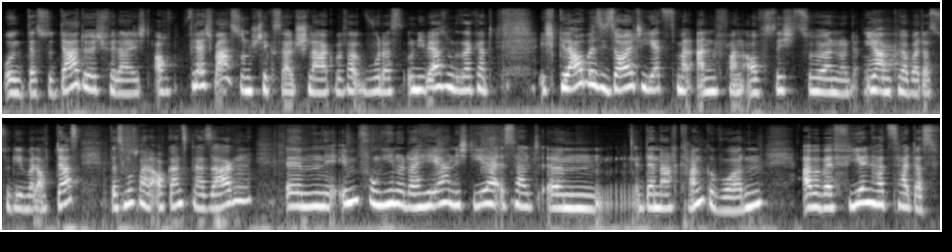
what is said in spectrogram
und dass du dadurch vielleicht auch, vielleicht war es so ein Schicksalsschlag, wo das Universum gesagt hat, ich glaube, sie sollte jetzt mal anfangen, auf sich zu hören und ja. ihrem Körper das zu geben, weil auch das, das muss man auch ganz klar sagen, ähm, Impfung hin oder her, nicht jeder ist halt ähm, danach krank geworden, aber bei vielen hat es halt das,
